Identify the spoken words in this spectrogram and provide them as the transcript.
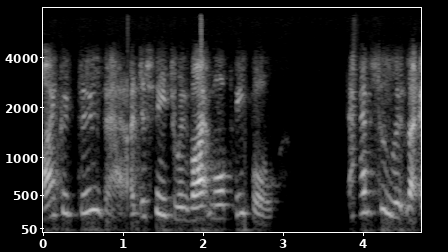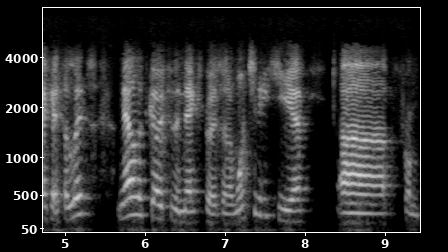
I could do that. I just need to invite more people. Absolutely. Okay, so let's now let's go to the next person. I want you to hear uh, from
